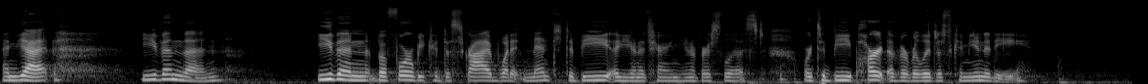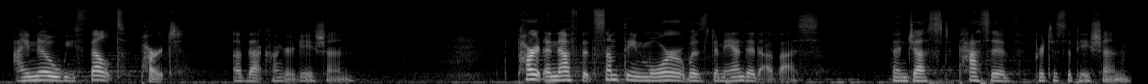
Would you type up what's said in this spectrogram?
And yet, even then, even before we could describe what it meant to be a Unitarian Universalist or to be part of a religious community, I know we felt part of that congregation. Part enough that something more was demanded of us than just passive participation.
